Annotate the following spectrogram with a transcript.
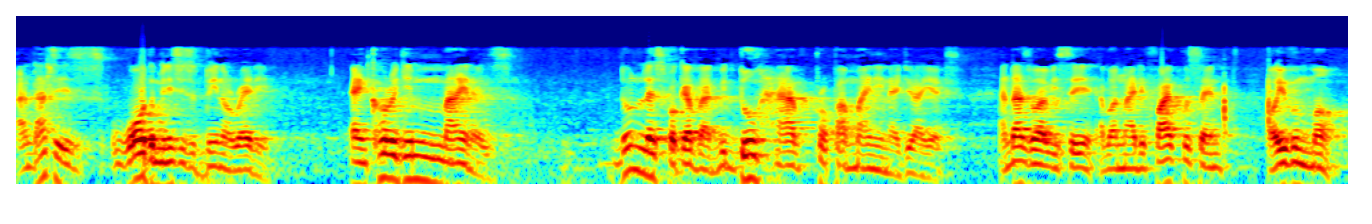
And that is what the ministries are doing already. Encouraging miners. Don't let's forget that we don't have proper mining in Nigeria yet. And that's why we say about 95% or even more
